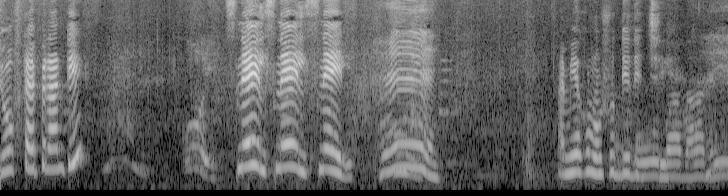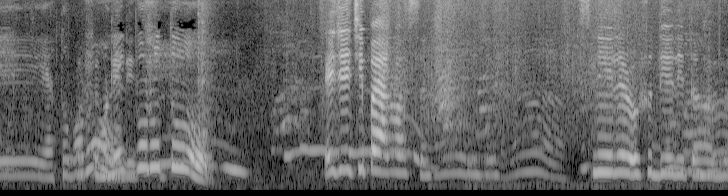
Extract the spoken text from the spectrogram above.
জোক টাইপের আন্টি? Snail snail snail. হ্যাঁ। আমি এখন ওষুধ দিয়ে দিচ্ছি। বাবা রে এত বড় অনেক বড় তো। এই যে চিপায় আরও আছে। স্নেইলের ওষুধ দিয়ে দিতে হবে।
